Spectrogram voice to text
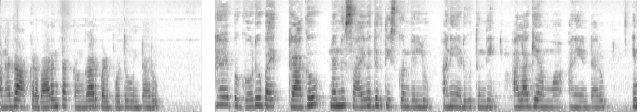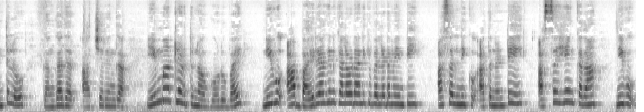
అనగా అక్కడ వారంతా కంగారు పడిపోతూ ఉంటారు. రేపు గోడుబాయ్ రాఘవ్ నన్ను సాయి వద్దకు తీసుకొని వెళ్ళు అని అడుగుతుంది. అలాగే అమ్మ అని అంటారు. ఇంతలో గంగాధర్ ఆశ్చర్యంగా ఏం మాట్లాడుతున్నావు గోడుబాయ్? నీవు ఆ బైరాగిని కలవడానికి వెళ్ళడం ఏంటి అసలు నీకు అతనంటే అసహ్యం కదా. నీవు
